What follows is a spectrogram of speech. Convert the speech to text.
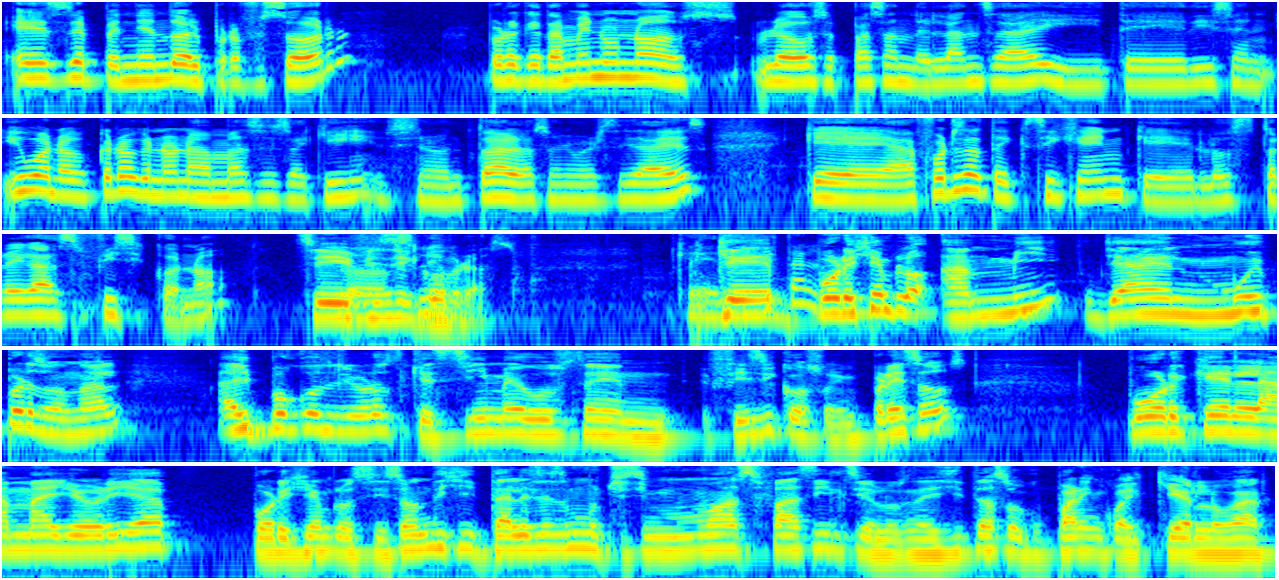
es dependiendo del profesor, porque también unos luego se pasan de lanza y te dicen, y bueno, creo que no nada más es aquí, sino en todas las universidades, que a fuerza te exigen que los traigas físico, ¿no? Sí, los físico. libros. Que, digital. por ejemplo, a mí, ya en muy personal, hay pocos libros que sí me gusten físicos o impresos, porque la mayoría, por ejemplo, si son digitales es muchísimo más fácil si los necesitas ocupar en cualquier lugar.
